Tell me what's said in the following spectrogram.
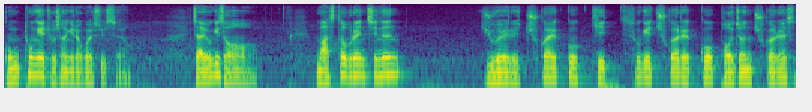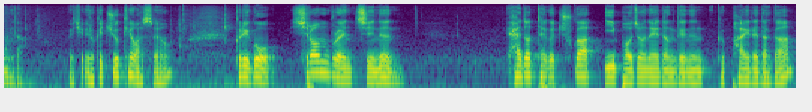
공통의 조상이라고 할 수 있어요. 자, 여기서 master branch는 UL을 추가했고 git 소개 추가를 했고 버전 추가를 했습니다. 그렇죠? 이렇게 쭉 해왔어요. 그리고 실험 branch는 head tag 추가 이 버전에 해당되는 그 파일에다가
